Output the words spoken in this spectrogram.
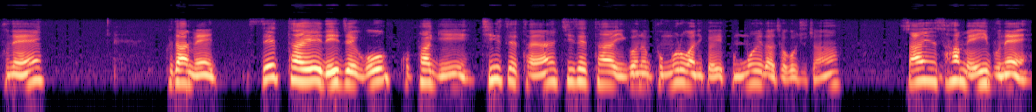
분의 그 다음에 세타의 4제곱 곱하기 g세타야. G세타 이거는 분모로 가니까 이 분모에다 적어주자. 사인 3a분의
